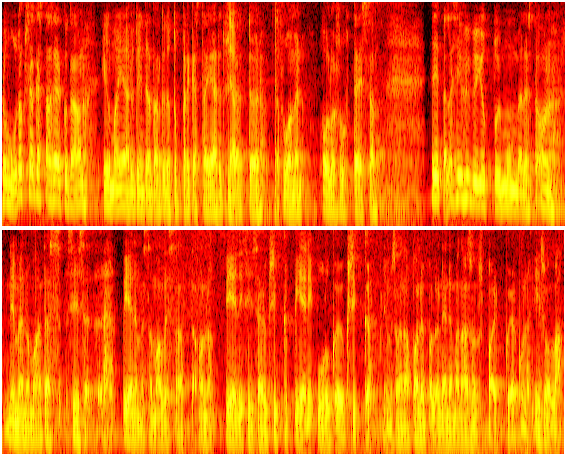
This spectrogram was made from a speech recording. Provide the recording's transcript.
no muutoksia oikeastaan se, että kun tämä on ilman jäähdytintä tarkoitettu pelkästään jäähdytyskäyttöön Suomen olosuhteissa. Niin tällaisia hyviä juttuja mun mielestä on nimenomaan tässä sisä, pienemmässä mallissa, että on pieni sisäyksikkö, pieni ulkoyksikkö, niin me saadaan paljon paljon enemmän asunnuspaikkoja kuin isolla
